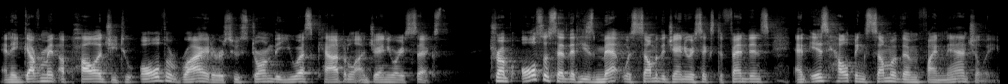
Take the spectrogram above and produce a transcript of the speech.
and a government apology to all the rioters who stormed the U.S. Capitol on January 6th. Trump also said that he's met with some of the January 6th defendants and is helping some of them financially.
